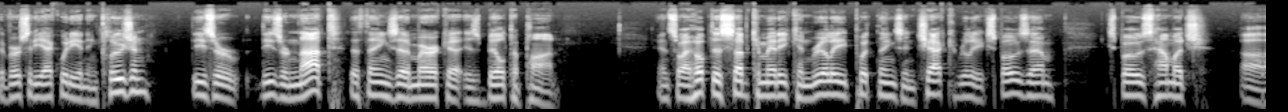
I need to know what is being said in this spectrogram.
diversity, equity, and inclusion. These are, these are not the things that America is built upon. And so I hope this subcommittee can really put things in check, really expose them, expose how much uh,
